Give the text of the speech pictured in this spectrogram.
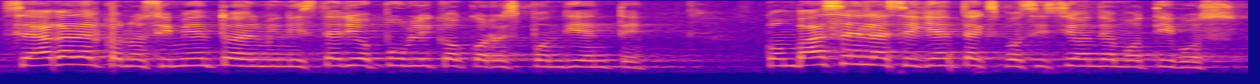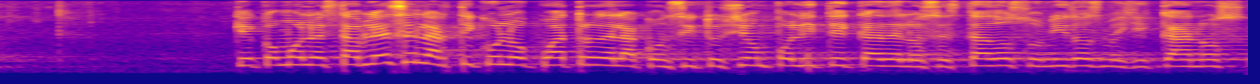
se haga del conocimiento del Ministerio Público correspondiente, con base en la siguiente exposición de motivos que como lo establece el artículo 4 de la Constitución Política de los Estados Unidos Mexicanos,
